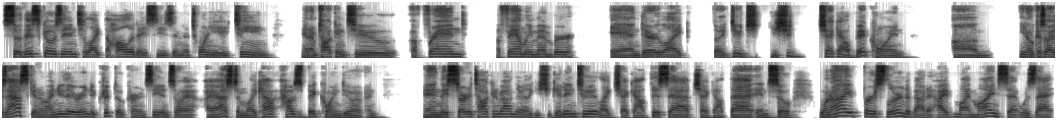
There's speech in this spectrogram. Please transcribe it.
so this goes into like the holiday season of 2018, and I'm talking to a friend, a family member, and they're like, they're like, dude, you should check out Bitcoin. Um, you know, because I was asking them, I knew they were into cryptocurrency, and so I, I asked them like, how how's Bitcoin doing? And they started talking about, it, and they're like, you should get into it. Like, check out this app, check out that. And so when I first learned about it, I my mindset was that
